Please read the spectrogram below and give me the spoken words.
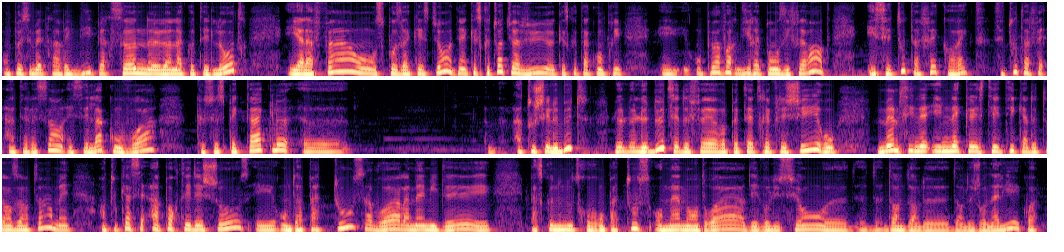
on, peut se mettre avec dix personnes l'un à côté de l'autre. Et à la fin, on se pose la question, qu'est-ce que toi tu as vu Qu'est-ce que tu as compris? Et on peut avoir dix réponses différentes. Et c'est tout à fait correct. C'est tout à fait intéressant. Et c'est là qu'on voit que ce spectacle euh, a touché le but. Le, but, c'est de faire peut-être réfléchir, ou même s'il n'est que esthétique à de temps en temps, mais en tout cas, c'est apporter des choses et on ne doit pas tous avoir la même idée, parce que nous ne nous trouverons pas tous au même endroit d'évolution euh, dans, dans, le, dans le journalier. quoi.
